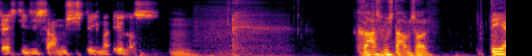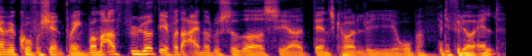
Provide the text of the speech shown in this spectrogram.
fast i de samme systemer ellers. Mm. Rasmus Damshold, det her med koefficientpoint, hvor meget fylder det for dig, når du sidder og ser danske hold i Europa? Ja, det fylder jo alt.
